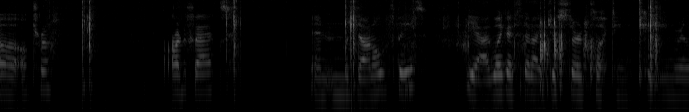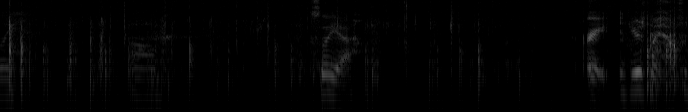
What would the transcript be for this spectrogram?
uh, ultra, artifacts, and McDonald's base. Yeah, like I said, I just started collecting Kane, really. Um, so yeah. Alright, and here's my Alfredsson.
